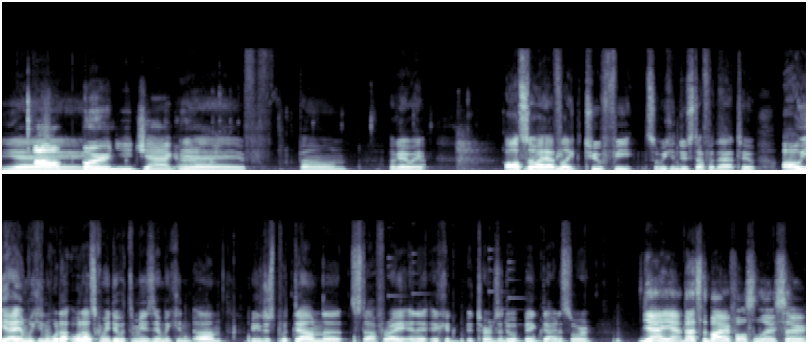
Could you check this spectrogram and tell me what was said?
Yay! Oh, bone, you jag. Yay! Bone. Okay, wait. Also, I have like two feet, so we can do stuff with that too. Oh yeah, and we can. What what else can we do with the museum? We can um we can just put down the stuff, right? And it, it could it turns into a big dinosaur. Yeah, yeah, that's the biofossil though. So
